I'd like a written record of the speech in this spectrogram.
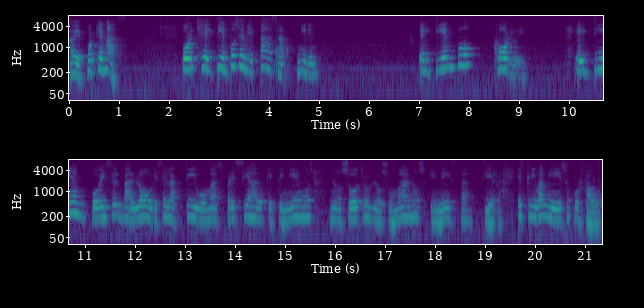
A ver, ¿por qué más? Porque el tiempo se me pasa, miren, el tiempo corre, el tiempo es el valor, es el activo más preciado que tenemos nosotros los humanos en esta tierra. Escríbame eso, por favor.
